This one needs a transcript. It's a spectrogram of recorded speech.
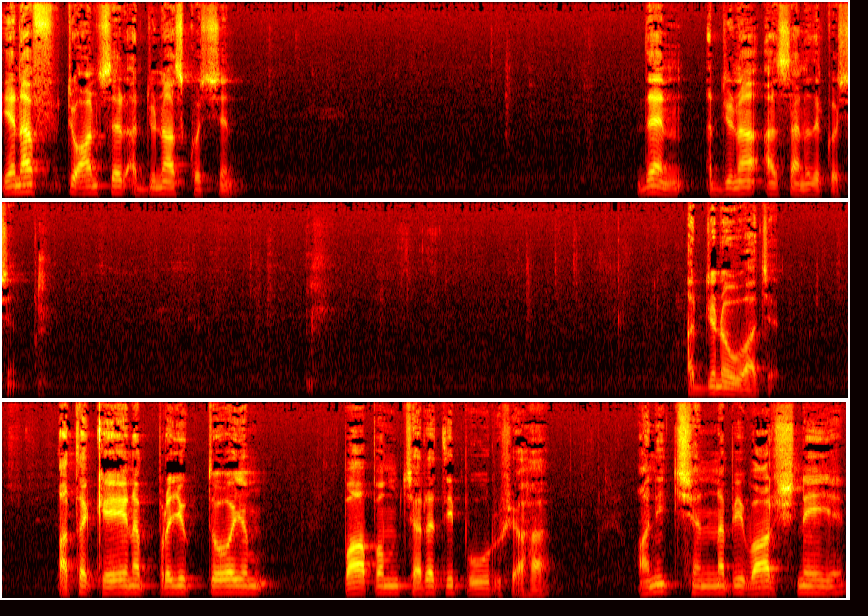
Enough to answer Arjuna's question. Then Arjuna asks another question. Arjuna uvacha. Atakena prayuktoyam papam charati purushaha अनिच्छन्नपि वार्ष्णेय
